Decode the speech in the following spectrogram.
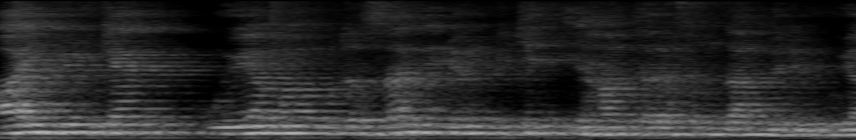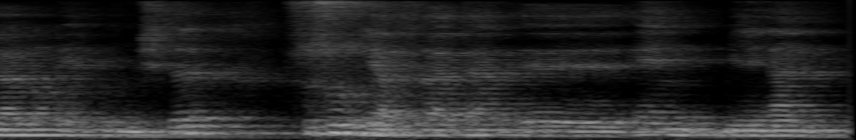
Ay Gülken uyuyamam bu da zannediyorum Biket İlhan tarafından böyle bir uyarlama yapılmıştı. Susuz Yaz zaten e, en bilinen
